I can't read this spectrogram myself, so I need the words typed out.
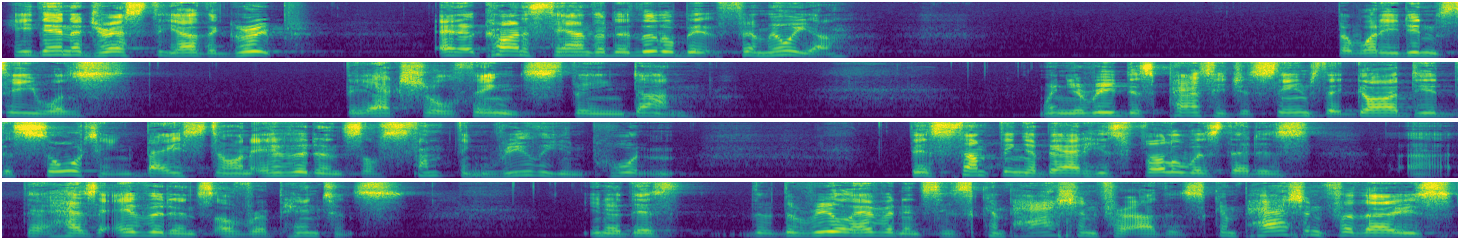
He then addressed the other group, and it kind of sounded a little bit familiar. But what he didn't see was the actual things being done. When you read this passage, it seems that God did the sorting based on evidence of something really important. There's something about his followers that, is, uh, that has evidence of repentance. You know, there's, the, the real evidence is compassion for others, compassion for those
